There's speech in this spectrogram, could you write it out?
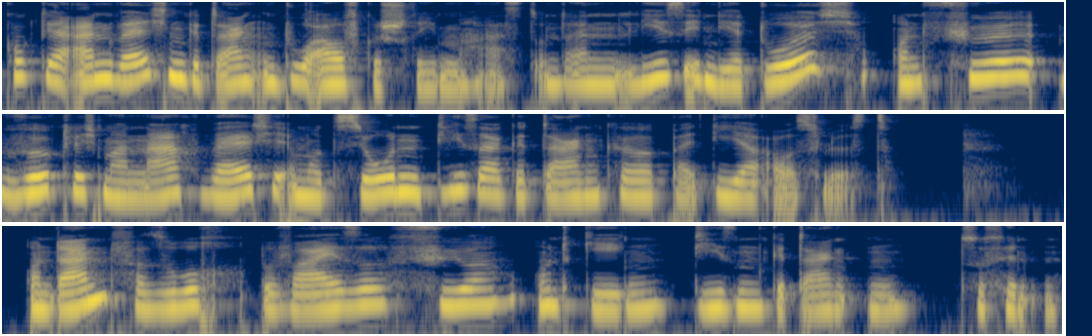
Guck dir an, welchen Gedanken du aufgeschrieben hast und dann lies ihn dir durch und fühl wirklich mal nach, welche Emotionen dieser Gedanke bei dir auslöst. Und dann versuch Beweise für und gegen diesen Gedanken zu finden.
